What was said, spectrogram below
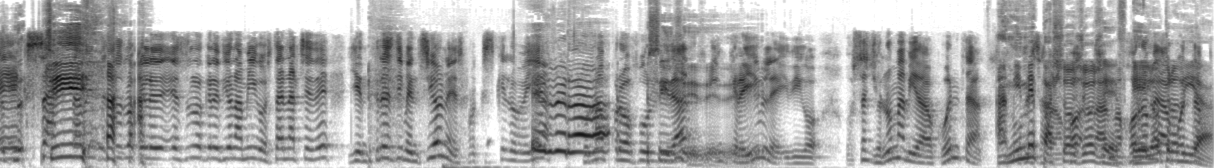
Exactamente, eso, es lo que le, eso es lo que le dio un amigo, está en HD y en tres dimensiones, porque es que lo veía con una profundidad increíble, y digo, o sea, yo no me había dado cuenta. A mí me pasó, Joseph, el otro día...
